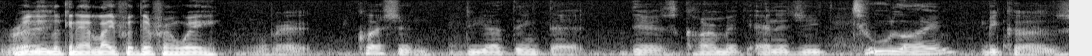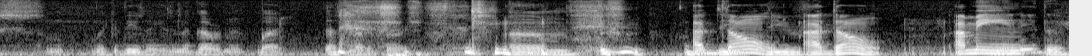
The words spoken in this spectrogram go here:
really looking at life a different way. right. Question: Do y'all think that there's karmic energy to line? Because look at these niggas in the government, but that's another story. um, I do don't. do you- I don't. I me mean, neither.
